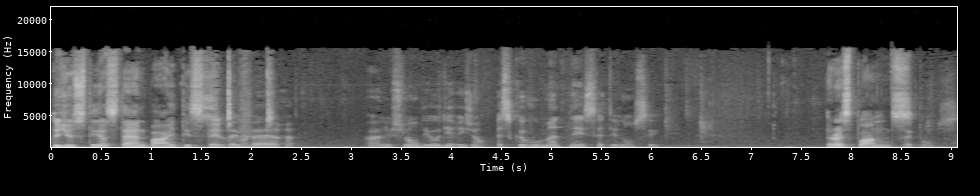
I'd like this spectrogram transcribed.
Do you still stand by this statement? à l'échelon des hauts dirigeants. Est-ce que vous maintenez cet énoncé Response. Réponse.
